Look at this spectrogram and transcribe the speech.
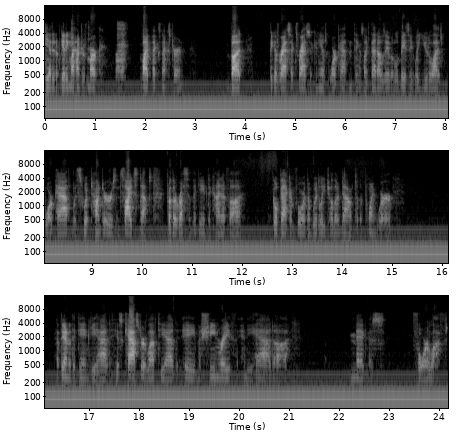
he ended up getting my hunter's mark, Vipex next turn, but because Rassic's Rassic and he has Warpath and things like that, I was able to basically utilize Warpath with Swift Hunters and sidesteps for the rest of the game to kind of uh, go back and forth and whittle each other down to the point where at the end of the game he had his caster left, he had a Machine Wraith, and he had uh, Magnus 4 left.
